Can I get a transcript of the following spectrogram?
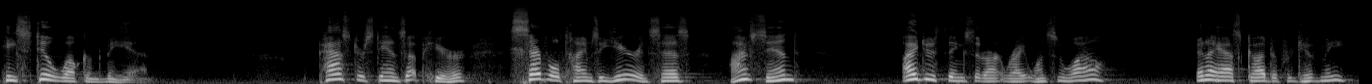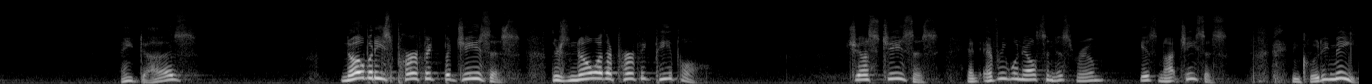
He still welcomed me in. Pastor stands up here several times a year and says, I've sinned. I do things that aren't right once in a while. And I ask God to forgive me. And He does. Nobody's perfect but Jesus. There's no other perfect people. Just Jesus. And everyone else in this room is not Jesus, including me.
